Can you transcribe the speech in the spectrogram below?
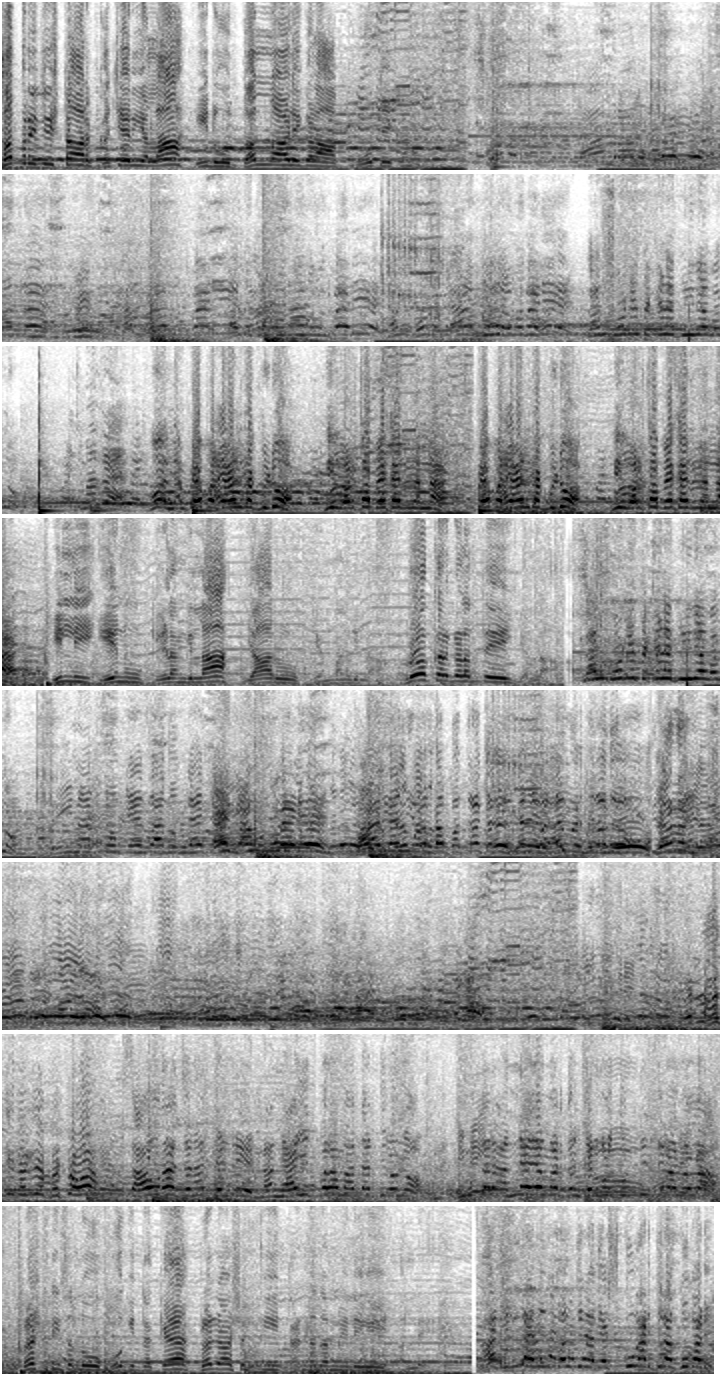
Sub registrar ಕಚೇರಿಯಲ್ಲ ಇದು ದಲ್ಲಾಳಿಗಳ ಕೋಟೆ ಕಣ. ನಮ್ ಪೇಪರ್ ತಗೊಂಡಕ್ ಬಿಡು. ನೀನ್ ಹೊಡ್ಕೋಬೇಕಾದ್ರೆ ನನ್ನ. ಪೇಪರ್ ತಗೊಂಡಕ್ ಬಿಡು. ನೀನ್ ಹೊಡ್ಕೋಬೇಕಾದ್ರೆ ನನ್ನ. ಇಲ್ಲಿ ಏನು ಕೇಳಂಗಿಲ್ಲ ಯಾರು ಕೆಮ್ಮಂಗಿಲ್ಲ. ಬ್ರೋಕರ್ಗಳಂತೆ ಎಲ್ಲ. ನನ್ ಫೋನ್ ತಗೊಳಕ್ ನೀನೇ ಬಂದು. ಸಾವಿರ ಜನ ಜನರಿ ನಾನ್ ನ್ಯಾಯದ ಪರ ಮಾತಾಡ್ತಿರೋನು. ನಿಮ್ ತರ ಅನ್ಯಾಯ ಮಾಡ್ಕೊಂಡ್ ಜನಗಳು ತುಂಬ ತಿಂತಿರೋನಲ್ಲ. ಪ್ರಶ್ನಿಸಲು ಹೋಗಿದ್ದಕ್ಕೆ ಪ್ರಜಾಶಕ್ತಿ ತಂಡದ ಮೇಲೆಯೇ ಹಲ್ಲೆ ನಾನು ಇಲ್ಲ ನಿಂತ್ಕೊಂತೀನಿ ಅದು ಎಷ್ಟು ಕೂಗಾಡ್ತೀರಾ ಕೂಗಾಡಿ.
